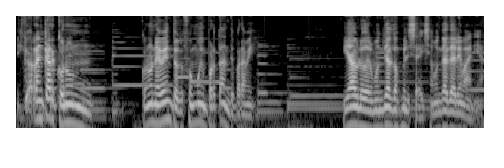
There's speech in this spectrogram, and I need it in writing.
Y quiero arrancar con un, con un evento que fue muy importante para mí. Y hablo del Mundial 2006, el Mundial de Alemania.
